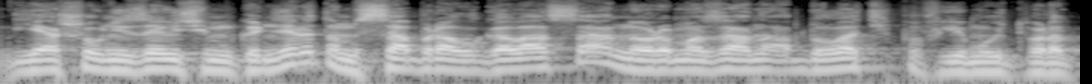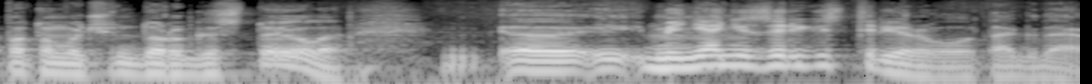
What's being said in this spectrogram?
Я шел независимым кандидатом, собрал голоса, но Рамазан Абдулатипов, ему это, правда, потом очень дорого стоило, э, меня не зарегистрировал тогда.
